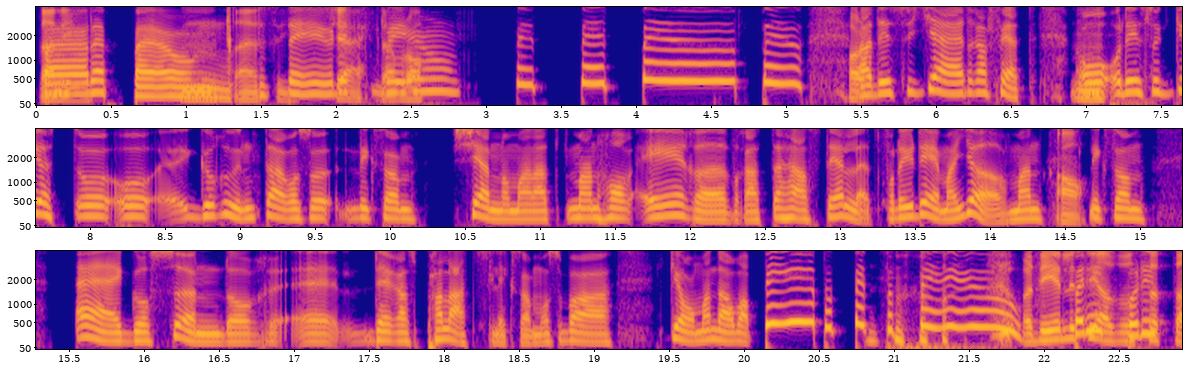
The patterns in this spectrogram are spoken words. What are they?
Den är- Mm, den är så jäkla bra. Ja, det är så jädra fett. Mm. Och, och det är så gött att, att gå runt där och så liksom känner man att man har erövrat det här stället. För det är ju det man gör. Man Ja. liksom äger sönder eh, deras palats liksom och så bara går man där och bara... Och det är lite grann som att sätta,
